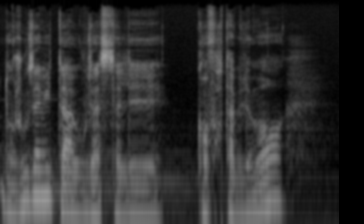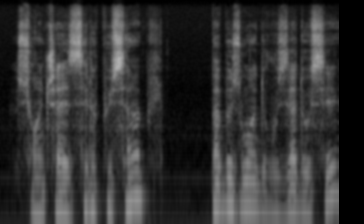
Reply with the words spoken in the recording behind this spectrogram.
Donc je vous invite à vous installer confortablement sur une chaise, c'est le plus simple. Pas besoin de vous adosser,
